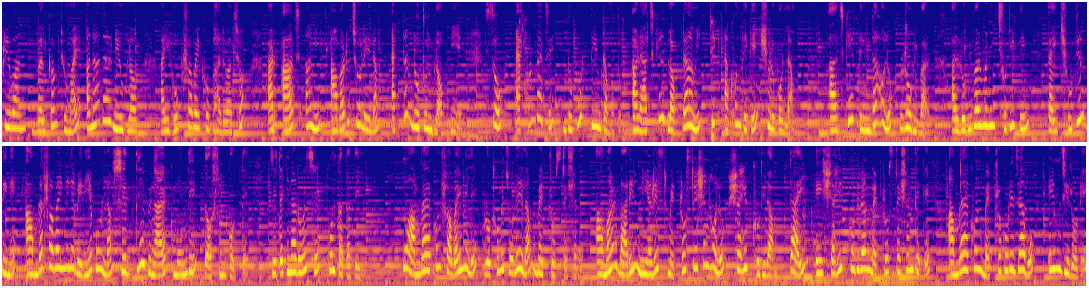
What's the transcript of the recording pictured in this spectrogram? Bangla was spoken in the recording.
Everyone welcome to my another new blog I hope সবাই খুব ভালো আছো। আর আজ আমি আবারও চলে এলাম একটা নতুন ব্লগ নিয়ে। সো এখন বাজে দুপুর তিনটা মতো। আর আজকের ব্লগটা আমি ঠিক এখন থেকেই শুরু করলাম। আজকের দিনটা হলো রবিবার। আর রবিবার মানেই ছুটির দিন। তাই ছুটির দিনে আমরা সবাই মিলে বেরিয়ে পড়লাম সিদ্ধি বিনায়ক মন্দির দর্শন করতে, যেটা কিনা রয়েছে কলকাতাতেই। তো আমরা এখন সবাই মিলে প্রথমে চলে এলাম মেট্রো স্টেশনে। আমার বাড়ির নিয়ারেস্ট মেট্রো স্টেশন হলো শহীদ ক্ষুদিরাম। তাই এই শহীদ ক্ষুদিরাম মেট্রো স্টেশন থেকে আমরা এখন মেট্রো করে যাব এম জি রোডে।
